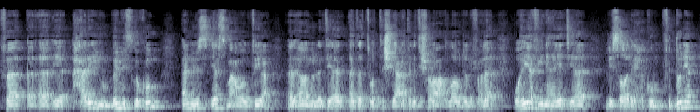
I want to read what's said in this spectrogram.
فحري بمثلكم أن يسمع ويطيع الأوامر التي أتت والتشريعات التي شرعها الله جل وعلا وهي في نهايتها لصالحكم في الدنيا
